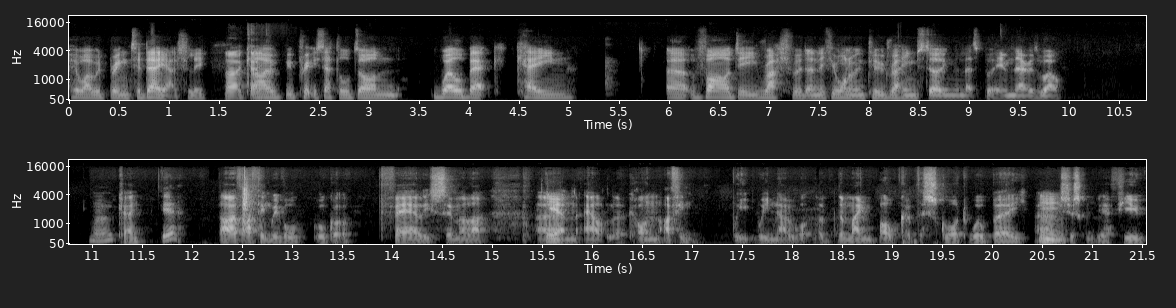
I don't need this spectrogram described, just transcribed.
who I would bring today. Actually, uh, okay. I would be pretty settled on Welbeck, Kane, uh, Vardy, Rashford, and if you want to include Raheem Sterling, then let's put him there as well. Okay. Yeah. I, I think we've all, all got a fairly similar um, yeah. outlook on. I think we, we know what the, the main bulk of the squad will be. Um, mm. It's just going to be a few,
